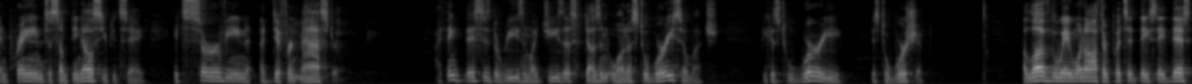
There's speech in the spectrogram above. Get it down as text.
and praying to something else, you could say. It's serving a different master. I think this is the reason why Jesus doesn't want us to worry so much, because to worry is to worship. I love the way one author puts it. They say this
